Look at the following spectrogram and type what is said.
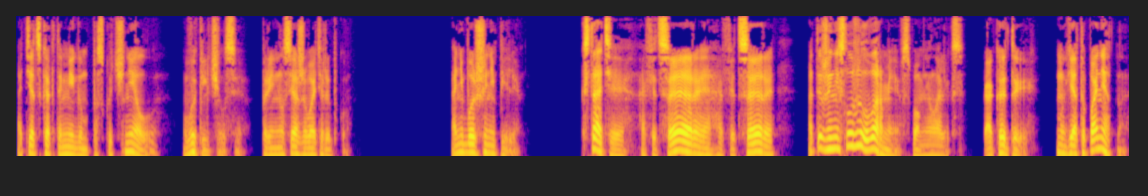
Отец как-то мигом поскучнел, выключился, принялся жевать рыбку. Они больше не пили. «Кстати, офицеры, офицеры. А ты же не служил в армии», — вспомнил Алекс. «Как и ты. Ну, я-то понятно.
